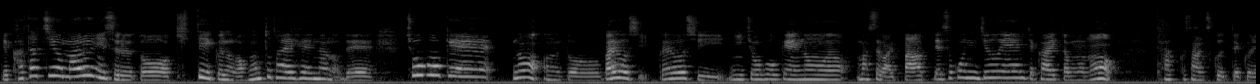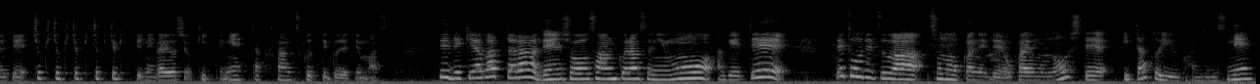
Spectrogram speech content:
で形を丸にすると切っていくのが本当大変なので長方形の、うんと、画用紙画用紙に長方形のマスがいっぱいあってそこに10円って書いたものをたくさん作ってくれてちょきちょきちょきちょきちょきってね画用紙を切ってねたくさん作ってくれてます。で出来上がったら伝承さんクラスにもあげてで当日はそのお金でお買い物をしていたという感じですね。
